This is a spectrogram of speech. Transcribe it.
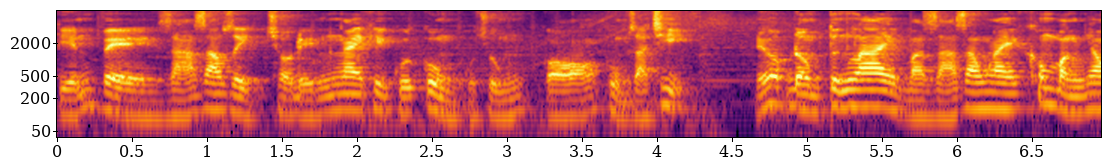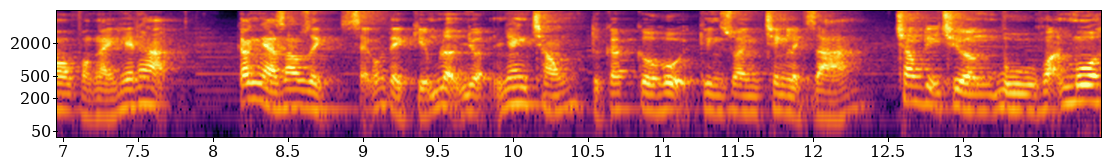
tiến về giá giao dịch cho đến ngay khi cuối cùng của chúng có cùng giá trị. Nếu hợp đồng tương lai và giá giao ngay không bằng nhau vào ngày hết hạn các nhà giao dịch sẽ có thể kiếm lợi nhuận nhanh chóng từ các cơ hội kinh doanh chênh lệch giá. Trong thị trường bù hoãn mua,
